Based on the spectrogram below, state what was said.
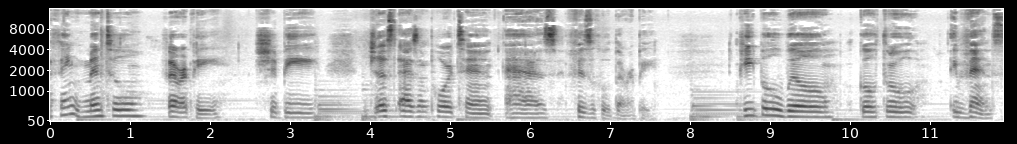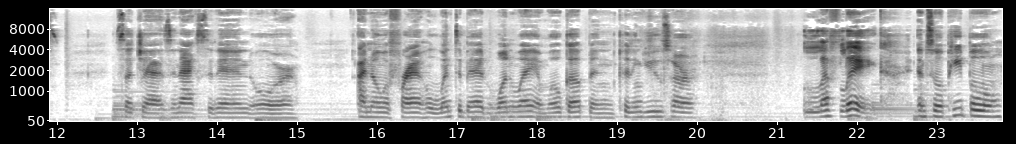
think mental therapy should be just as important as physical therapy. People will go through events such as an accident or I know a friend who went to bed one way and woke up and couldn't use her left leg. And so people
